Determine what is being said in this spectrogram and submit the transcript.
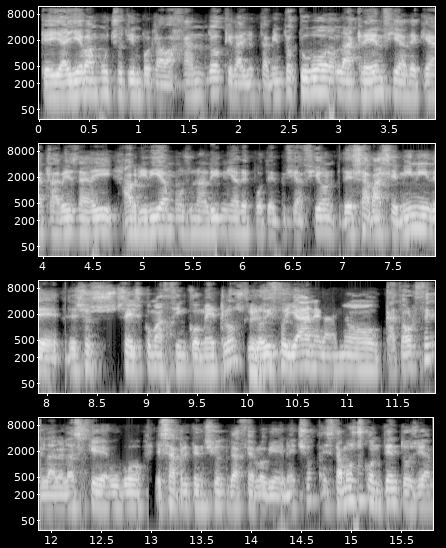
que ya lleva mucho tiempo trabajando, que el ayuntamiento tuvo la creencia de que a través de ahí abriríamos una línea de potenciación de esa base mini de, de esos 6,5 metros y lo hizo ya en el año 14. La verdad es que hubo esa pretensión de hacerlo bien hecho. Estamos contentos ya.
